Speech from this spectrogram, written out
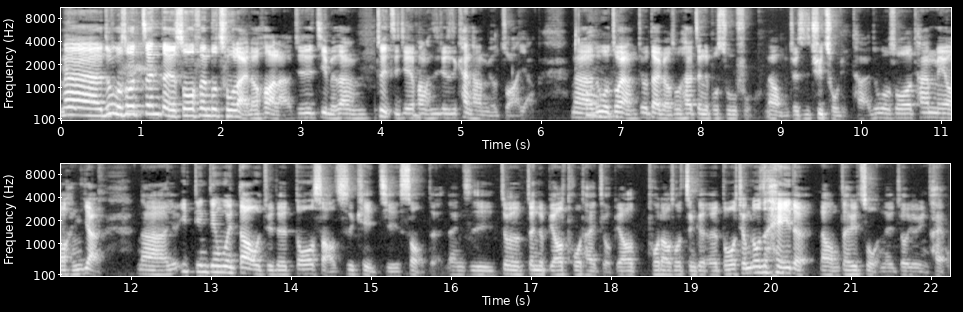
那如果说真的说分不出来的话啦，就是基本上最直接的方式就是看它有没有抓痒。那如果抓痒，就代表说它真的不舒服，那我们就是去处理它。如果说它没有很痒，那有一点点味道，我觉得多少是可以接受的。但是就真的不要拖太久，不要拖到说整个耳朵全部都是黑的，那我们再去做，那就有点太晚。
